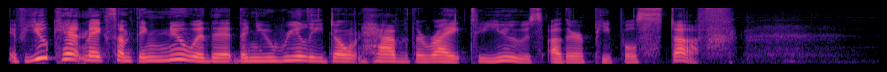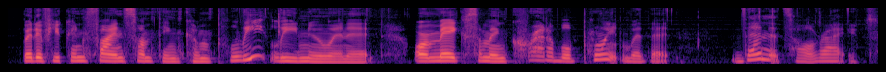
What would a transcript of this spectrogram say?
If you can't make something new with it, then you really don't have the right to use other people's stuff. But if you can find something completely new in it or make some incredible point with it, then it's all right.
